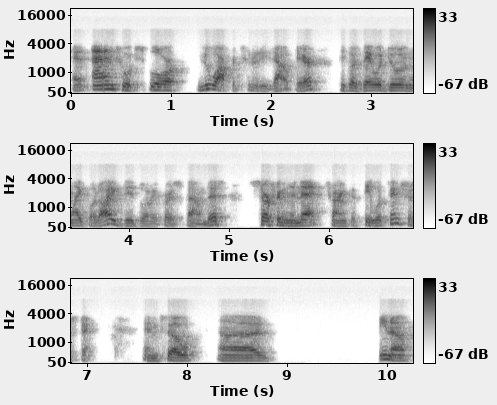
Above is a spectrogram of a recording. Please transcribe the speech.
and, and to explore new opportunities out there because they were doing like what I did when I first found this, surfing the net, trying to see what's interesting. And so, uh, you know,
